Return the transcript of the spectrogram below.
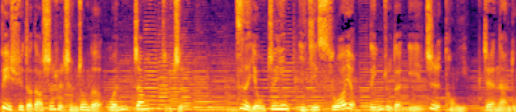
必须得到深水城中的文章组织“自由之音”以及所有领主的一致同意，这难度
